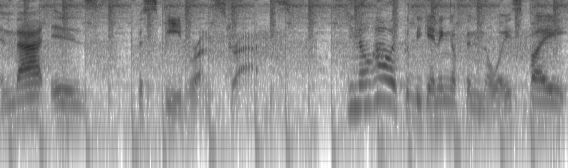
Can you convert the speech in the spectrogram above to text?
and that is the speedrun strats. You know how at the beginning of the noise fight,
